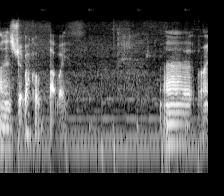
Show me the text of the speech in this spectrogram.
and then straight back up that way. Uh, right.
